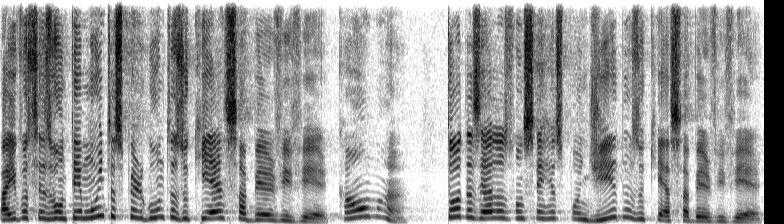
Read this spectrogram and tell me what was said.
Aí vocês vão ter muitas perguntas: o que é saber viver? Calma, todas elas vão ser respondidas: o que é saber viver?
